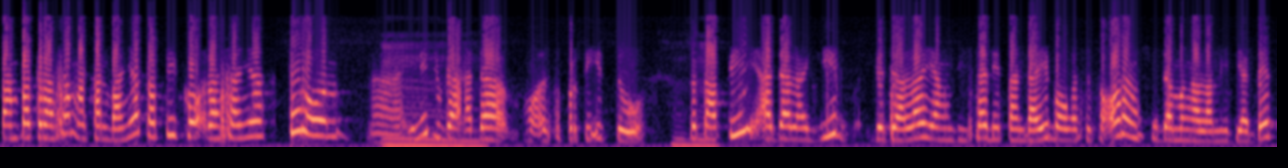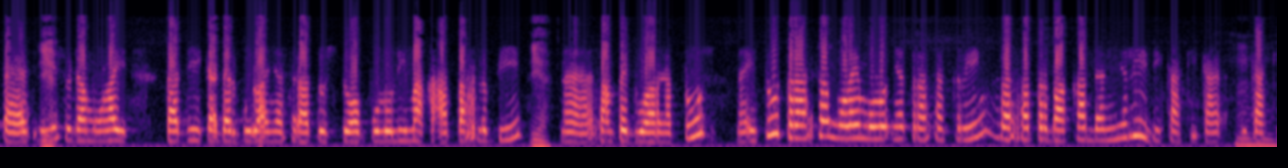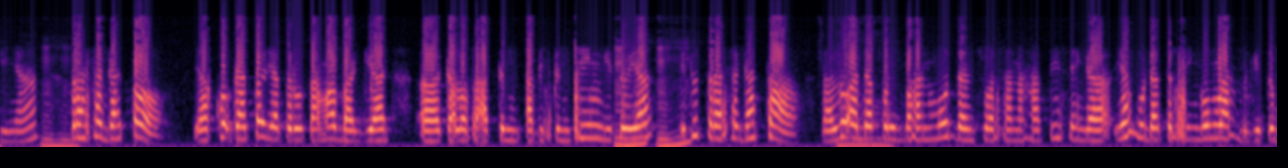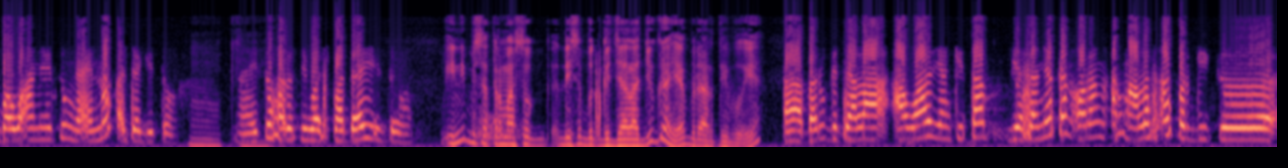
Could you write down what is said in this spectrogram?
tanpa terasa makan banyak tapi kok rasanya turun. Nah, Hmm. ini juga ada seperti itu. Mhm. Tetapi ada lagi gejala yang bisa ditandai bahwa seseorang sudah mengalami diabetes, ini Iya. sudah mulai tadi kadar gulanya 125 ke atas lebih. Iya. Nah, sampai 200. Nah, itu terasa mulai mulutnya terasa kering, rasa terbakar dan nyeri di kaki ka- di Mhm. kakinya, Mhm. terasa gatel. Ya, kok gatel ya terutama bagian eh, kalau saat ken- habis kencing gitu Mhm, ya, mhm. itu terasa gatal. Lalu Oh. ada perubahan mood dan suasana hati sehingga ya mudah tersinggung lah begitu bawaannya itu nggak enak aja gitu. Oke. Nah, itu harus diwaspadai itu. Ini bisa termasuk disebut gejala juga ya berarti Bu ya? Ah, baru gejala awal yang kita biasanya kan orang ah malas ah pergi ke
